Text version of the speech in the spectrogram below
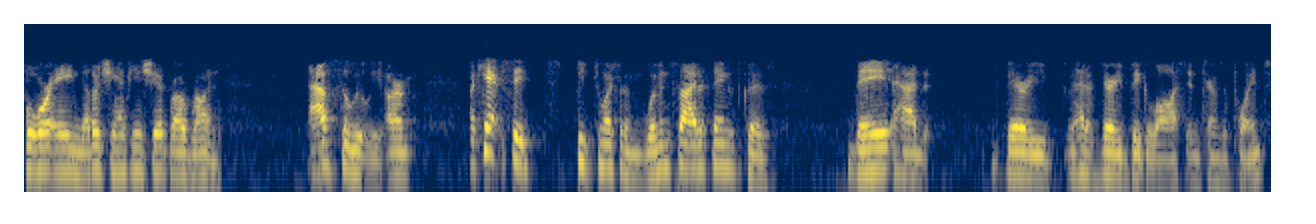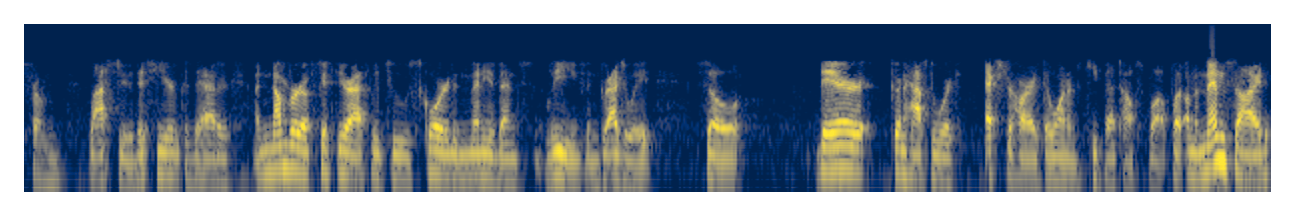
for another championship uh, run? Absolutely. Our, I can't say speak too much for the women's side of things because they had very they had a very big loss in terms of points from last year to this year because they had a, a number of fifth year athletes who scored in many events leave and graduate. So they're going to have to work extra hard if they want to keep that top spot. But on the men's side,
